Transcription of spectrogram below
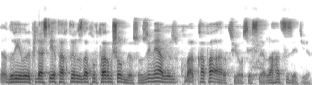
driver'ı plastiğe taktığınızda kurtarmış olmuyorsunuz. Ne yapıyoruz? Kulak, kafa ağrıtıyor o sesler. Rahatsız ediyor.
